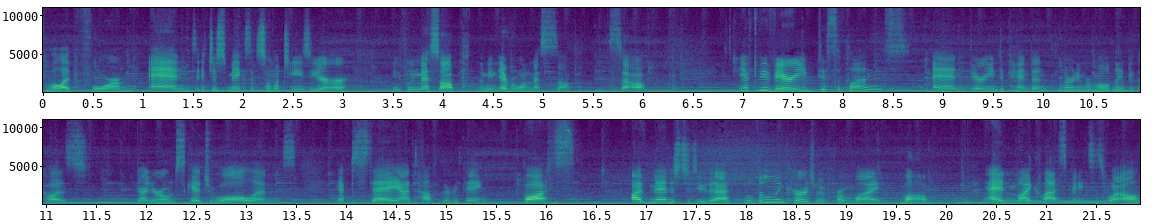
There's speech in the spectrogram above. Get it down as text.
while I perform and it just makes it so much easier. If we mess up, I mean everyone messes up. So you have to be very disciplined and very independent learning remotely because on your own schedule and you have to stay on top of everything. But I've managed to do that with little encouragement from my mom and my classmates as well.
